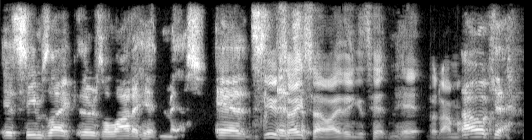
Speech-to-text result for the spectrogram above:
it seems like there's a lot of hit and miss. And if you say so, I think it's hit and hit, but I'm a Oh, okay.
